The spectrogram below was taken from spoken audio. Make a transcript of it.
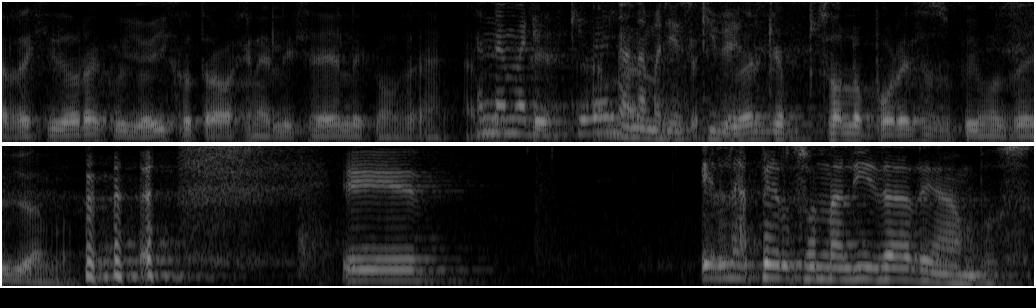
la regidora cuyo hijo trabaja en el ICL, con Ana María Esquivel. Ana María Esquivel. que solo por eso supimos de ella, ¿no? eh, en la personalidad de ambos,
